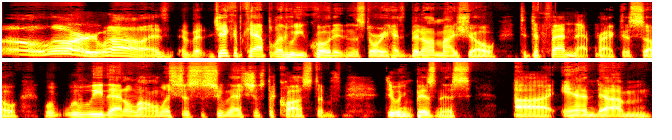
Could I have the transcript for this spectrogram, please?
Oh Lord! Wow. But Jacob Kaplan, who you quoted in the story, has been on my show to defend that practice. So we'll, we'll leave that alone. Let's just assume that's just the cost of doing business. Uh, and um,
